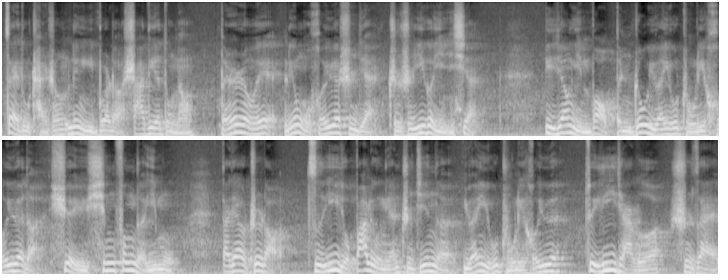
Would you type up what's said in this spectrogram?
再度产生另一波的杀跌动能。本人认为，零五合约事件只是一个引线，必将引爆本周原油主力合约的血雨腥风的一幕。大家要知道。自一九八六年至今的原油主力合约最低价格是在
